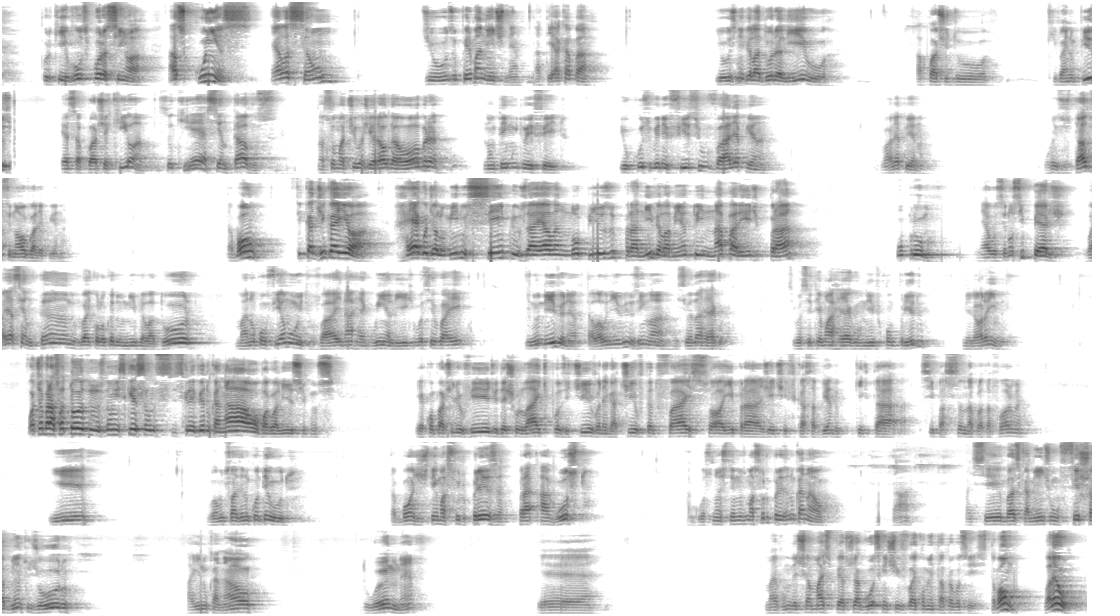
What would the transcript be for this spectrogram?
porque vamos supor assim, ó, as cunhas, elas são de uso permanente, né, até acabar. E os nivelador ali, o, a parte do que vai no piso, essa parte aqui, ó, isso aqui é centavos. Na somativa geral da obra não tem muito efeito e o custo-benefício vale a pena. Vale a pena. O resultado final vale a pena. Tá bom? Fica a dica aí, ó. Régua de alumínio, sempre usar ela no piso para nivelamento e na parede para o prumo. Né? Você não se perde. Vai assentando, vai colocando um nivelador, mas não confia muito. Vai na reguinha ali que você vai ir no nível, né? Tá lá o nívelzinho lá, em cima da régua. Se você tem uma régua, um nível comprido, melhor ainda. Forte abraço a todos. Não esqueçam de se inscrever no canal, bagualíssimos. E compartilhe o vídeo, deixa o like positivo ou negativo, tanto faz, só aí para a gente ficar sabendo o que está se passando na plataforma. E vamos fazendo conteúdo. Tá bom? A gente tem uma surpresa para agosto. Agosto nós temos uma surpresa no canal. Tá? Vai ser basicamente um fechamento de ouro aí no canal do ano, né? É... Mas vamos deixar mais perto de agosto que a gente vai comentar para vocês, tá bom? Valeu!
